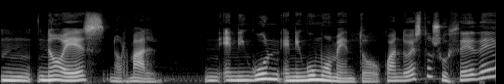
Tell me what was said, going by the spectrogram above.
mm, no es normal. En ningún, en ningún momento. Cuando esto sucede,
